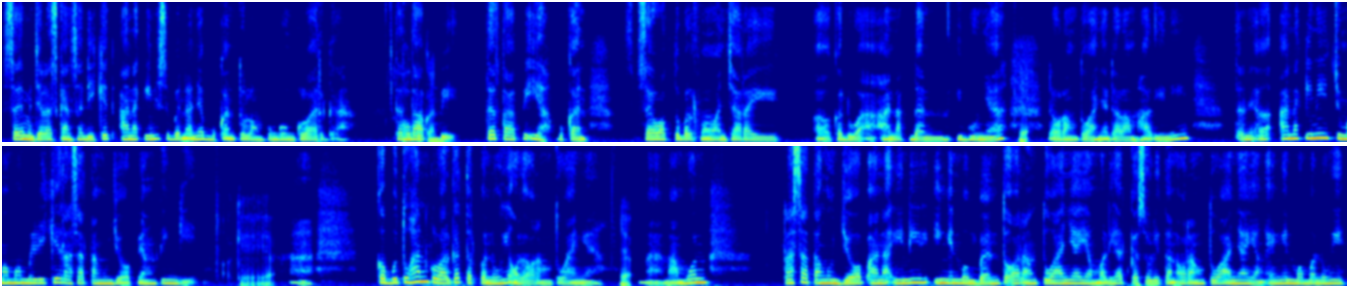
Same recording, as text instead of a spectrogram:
saya menjelaskan sedikit, anak ini sebenarnya bukan tulang punggung keluarga, Oh, bukan. Tetapi ya bukan. Saya waktu mewawancarai uh, kedua anak dan ibunya, Ya. dan orang tuanya dalam hal ini, ternyata anak ini cuma memiliki rasa tanggung jawab yang tinggi. Oke, ya. Kebutuhan keluarga terpenuhi oleh orang tuanya. Ya. Nah, namun rasa tanggung jawab anak ini ingin membantu orang tuanya yang melihat kesulitan orang tuanya yang ingin memenuhi.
